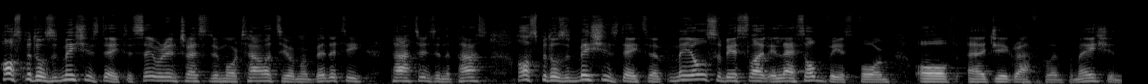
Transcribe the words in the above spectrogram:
Hospitals admissions data, say we're interested in mortality or morbidity patterns in the past. Hospitals admissions data may also be a slightly less obvious form of uh, geographical information.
